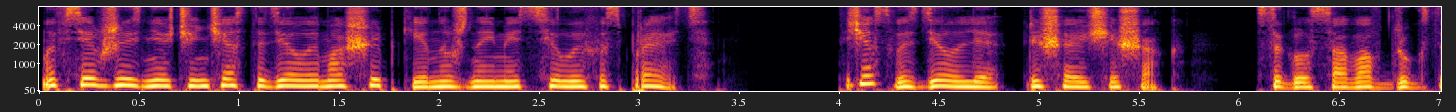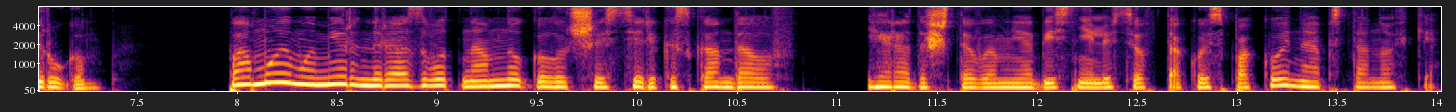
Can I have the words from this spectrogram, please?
Мы все в жизни очень часто делаем ошибки, и нужно иметь силу их исправить. Сейчас вы сделали решающий шаг согласовав друг с другом. По-моему, мирный развод намного лучше истерик и скандалов. Я рада, что вы мне объяснили все в такой спокойной обстановке.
